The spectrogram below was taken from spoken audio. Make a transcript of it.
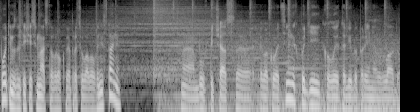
Потім з 2017 року я працював в Афганістані. Е, Був під час е, евакуаційних подій, коли таліби перейняли владу.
